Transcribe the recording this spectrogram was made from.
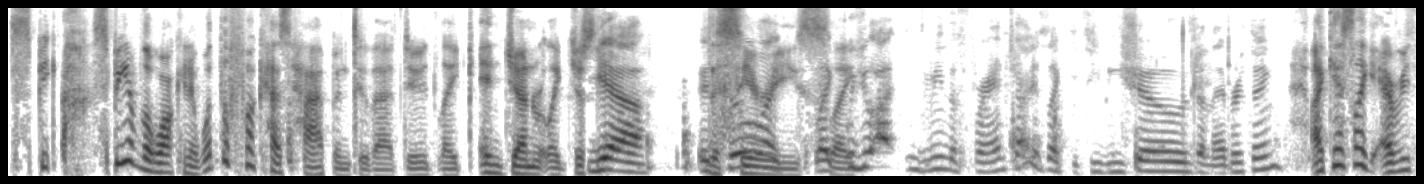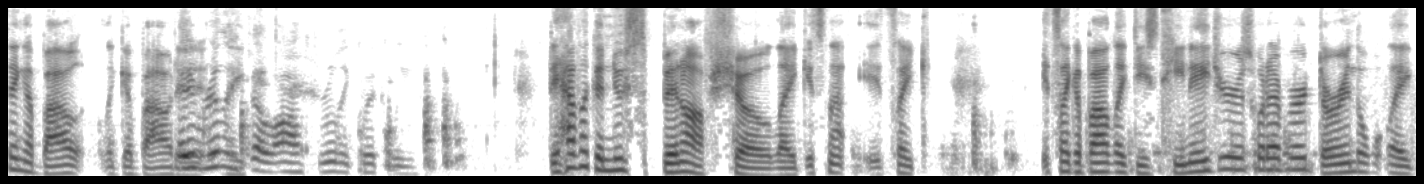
speak. Speaking of The Walking Dead, what the fuck has happened to that dude? Like in general, like just Yeah, the series, Like, like- would you, I- you mean the franchise, like the TV shows and everything? I guess like everything about like about it. It really like, fell off really quickly. they have like a new spin-off show. Like it's not. It's like it's like about like these teenagers, whatever, during the like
